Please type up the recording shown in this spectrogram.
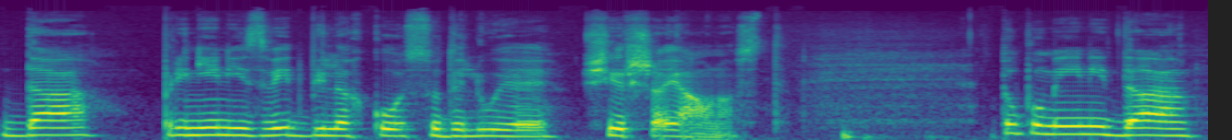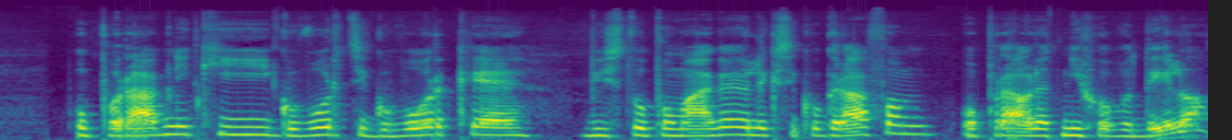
da pri njeni izvedbi lahko sodeluje širša javnost. To pomeni, da uporabniki, govorci, govorke v bistvu pomagajo leksikografom opravljati njihovo delo.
